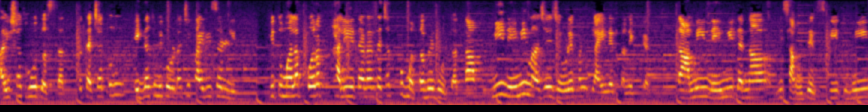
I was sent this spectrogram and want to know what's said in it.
आयुष्यात होत असतात. तर त्याच्यातून एकदा तुम्ही कोर्टाची पायरी चढली की तुम्हाला परत खाली येताना त्याच्यात खूप मतभेद होतात. तर मी नेहमी माझे जेवढे पण क्लायंट आहेत कनेक्टेड तर आम्ही नेहमी त्यांना मी सांगतेच की तुम्ही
